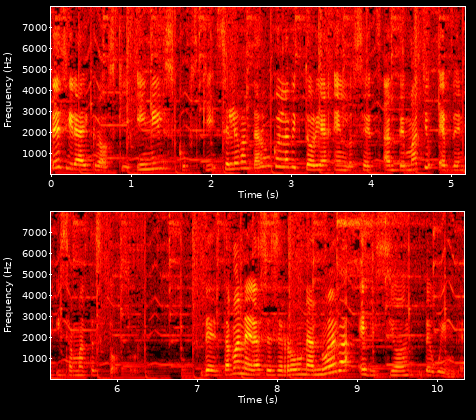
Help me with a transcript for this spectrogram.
Desiree Krosky y Nils Kupski se levantaron con la victoria en los sets ante Matthew Ebden y Samantha Stosur. De esta manera se cerró una nueva edición de Wimbledon.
